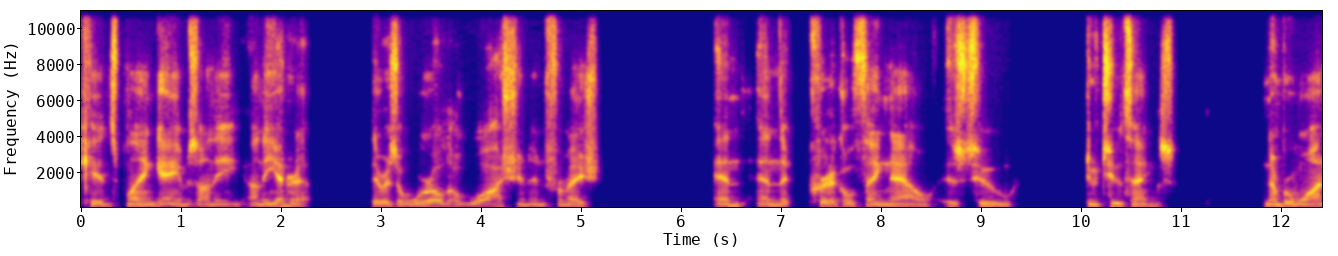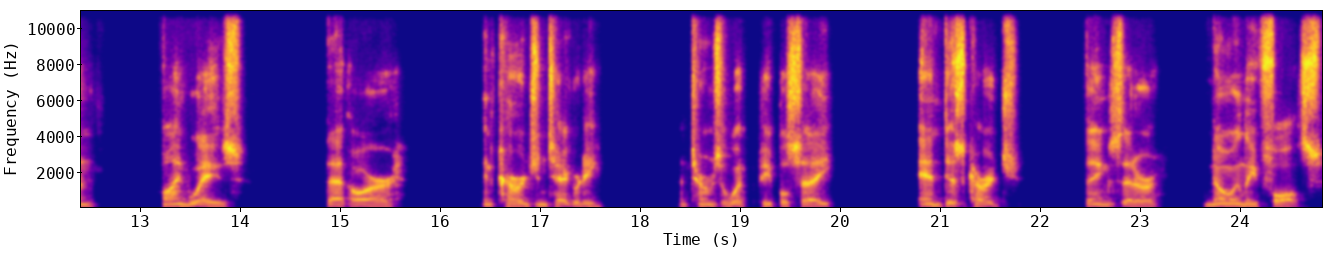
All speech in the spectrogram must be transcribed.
kids playing games on the on the internet there is a world awash in information. And, and the critical thing now is to do two things. Number one, find ways that are encourage integrity in terms of what people say and discourage things that are knowingly false.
